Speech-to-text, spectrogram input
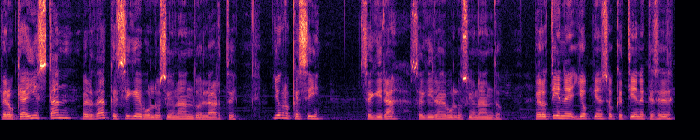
pero que ahí están, ¿verdad? Que sigue evolucionando el arte. Yo creo que sí, seguirá, seguirá evolucionando. Pero tiene, yo pienso que tiene que ser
